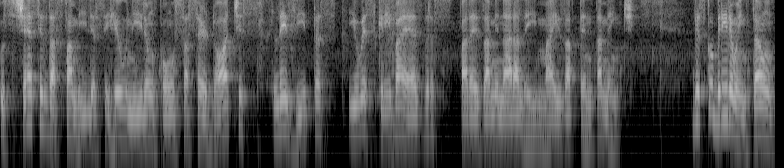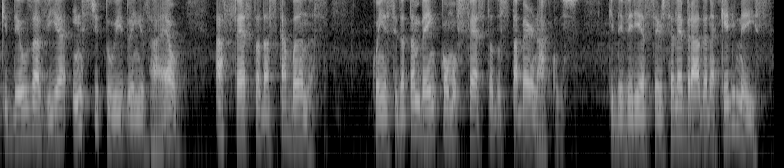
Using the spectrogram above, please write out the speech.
os chefes das famílias se reuniram com os sacerdotes, levitas e o escriba Esdras para examinar a lei mais atentamente. Descobriram então que Deus havia instituído em Israel a festa das cabanas, conhecida também como Festa dos Tabernáculos, que deveria ser celebrada naquele mês.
